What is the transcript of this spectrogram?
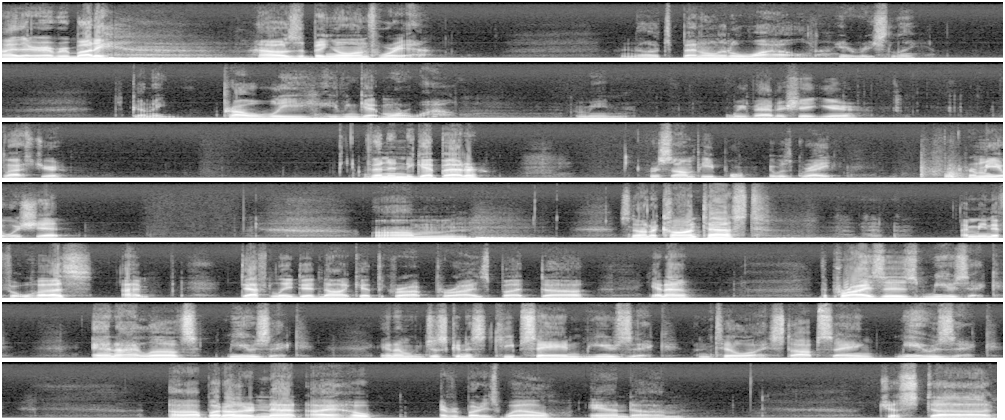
Hi there, everybody. How's it been going for you? I know it's been a little wild here recently. It's gonna probably even get more wild. I mean, we've had a shit year last year. Finning to get better. For some people, it was great. For me, it was shit. Um, it's not a contest. I mean, if it was, I definitely did not get the prize, but, uh, you know, the prize is music. And I loves music. And I'm just going to keep saying music until I stop saying music. Uh, but other than that, I hope everybody's well and um, just uh,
